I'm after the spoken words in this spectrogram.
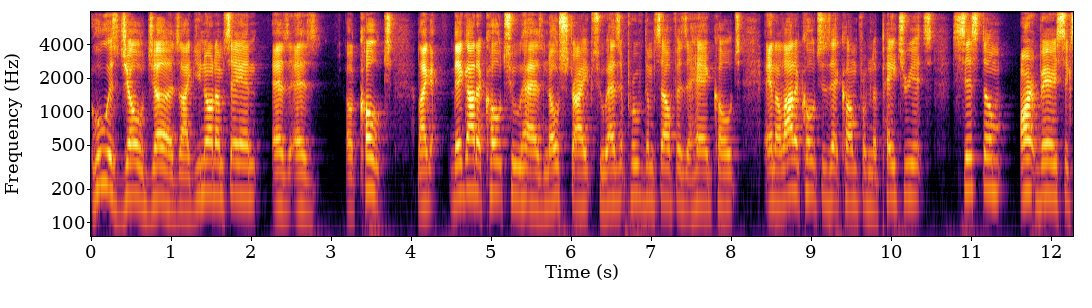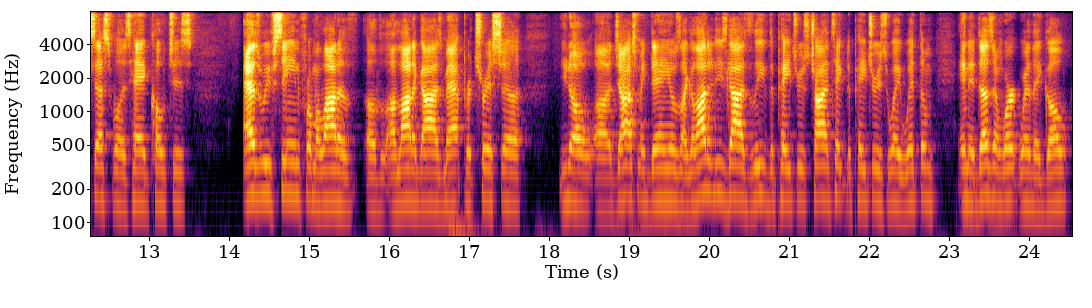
who is Joe Judge? Like, you know what I'm saying? As as a coach, like they got a coach who has no stripes, who hasn't proved himself as a head coach, and a lot of coaches that come from the Patriots system aren't very successful as head coaches, as we've seen from a lot of, of a lot of guys, Matt Patricia, you know, uh, Josh McDaniels. Like a lot of these guys leave the Patriots, try and take the Patriots way with them, and it doesn't work where they go.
